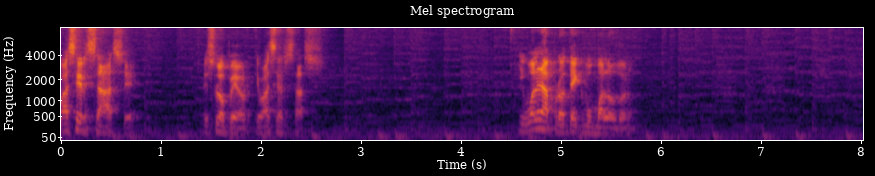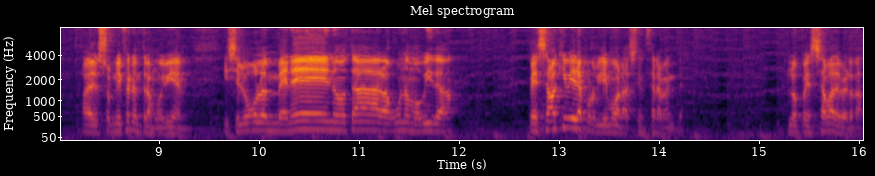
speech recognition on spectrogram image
Va a ser Sash, eh. Es lo peor, que va a ser Sash. Igual era Protect Bombalodo, ¿no? A el somnífero entra muy bien. Y si luego lo enveneno, tal, alguna movida. Pensaba que iba a por Glimora, sinceramente. Lo pensaba de verdad.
